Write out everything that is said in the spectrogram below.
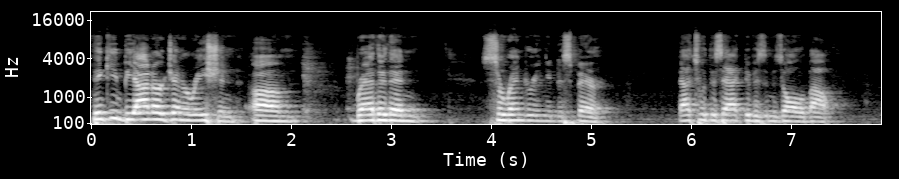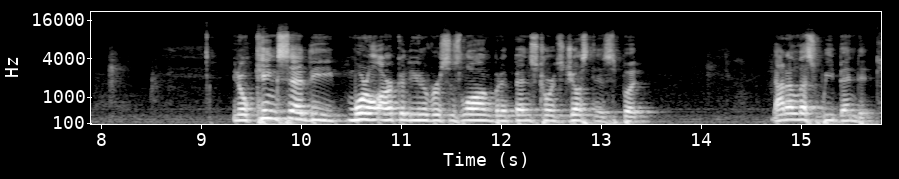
thinking beyond our generation um, rather than surrendering in despair. That's what this activism is all about. You know, King said the moral arc of the universe is long, but it bends towards justice, but not unless we bend it.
